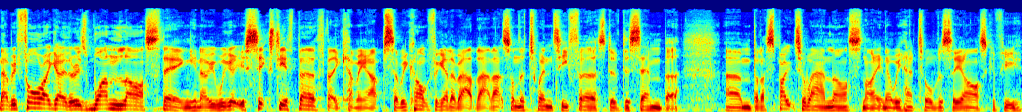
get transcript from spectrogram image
Now, before I go, there is one last thing. You know, we got your 60th birthday coming up, so we can't forget about that. That's on the 21st of December. Um, but I spoke to Anne last night. You know, we had to obviously ask a few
